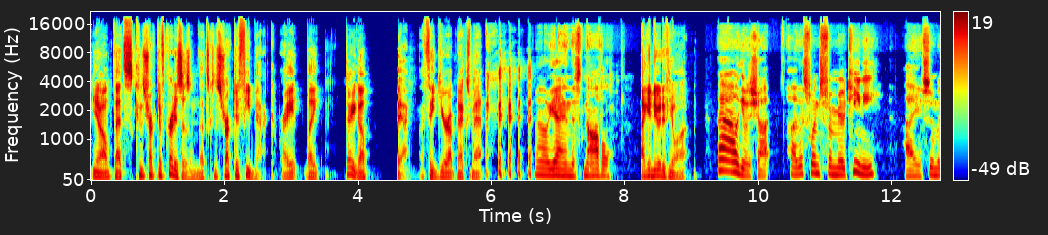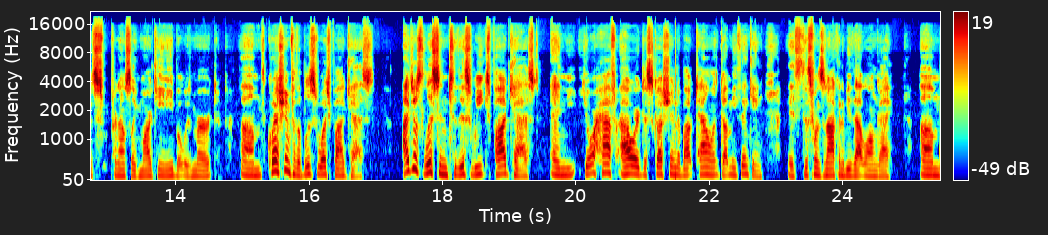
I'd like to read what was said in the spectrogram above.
you know, that's constructive criticism. That's constructive feedback, right? Like, there you go. Yeah, I think you're up next, Matt. Oh yeah, in this novel. I can do it if you want. Ah, I'll give it a shot. Uh, this one's from Mirtini. I assume it's pronounced like Martini, but with Mert. Um, question for the Blizzard Watch podcast. I just listened to this week's podcast, and your half-hour discussion about talent got me thinking. It's this one's not going to be that long, guy. Um,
